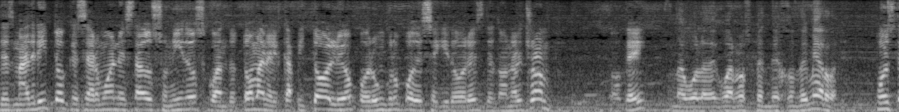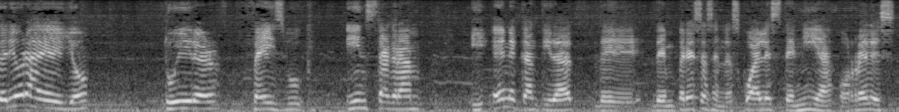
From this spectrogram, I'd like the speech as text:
desmadrito que se armó en Estados Unidos cuando toman el Capitolio por un grupo de seguidores de Donald Trump, ¿ok? Una bola de guarros pendejos de mierda. Posterior a ello, Twitter, Facebook, Instagram y N cantidad de, de empresas en las cuales tenía, o redes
